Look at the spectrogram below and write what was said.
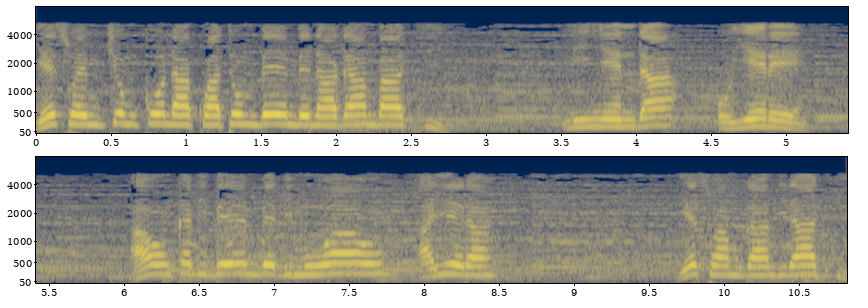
Yesu ayimukyo mkonda akwato mbembe nagamba ati Ninyenda oyere. Aho nkabibembe bimuwao ayera Yesu amugambira ati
